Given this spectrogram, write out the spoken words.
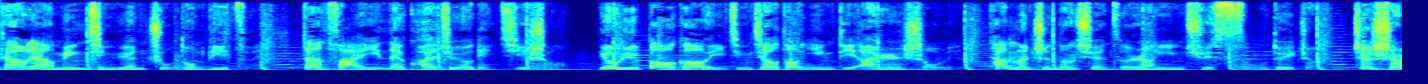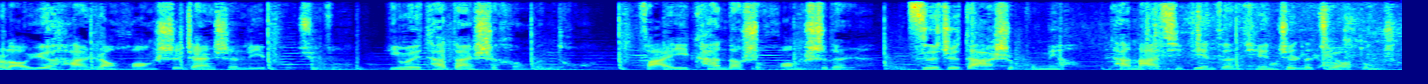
让两名警员主动闭嘴。但法医那块就有点棘手，由于报告已经交到印第安人手里，他们只能选择让印区死无对证。这事儿老约翰让黄石战神离谱去做。因为他办事很稳妥，法医看到是黄石的人，自知大事不妙，他拿起电钻，天真的就要动手。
